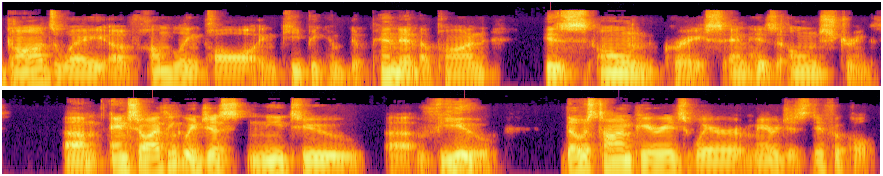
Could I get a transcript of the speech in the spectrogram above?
God's way of humbling Paul and keeping him dependent upon his own grace and his own strength. Um, and so I think we just need to uh, view those time periods where marriage is difficult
